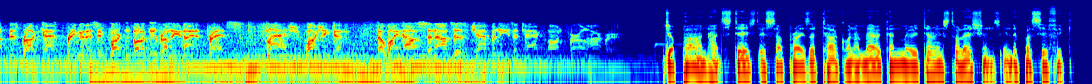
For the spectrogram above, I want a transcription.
interrupt this broadcast bring you this important bulletin from the United Press. Flash, Washington. The White House announces Japanese attack on Pearl Harbor. Japan had staged a surprise attack on American military installations in the Pacific.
